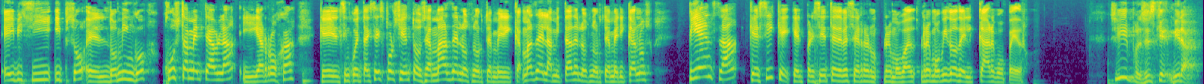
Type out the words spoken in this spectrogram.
ABC Ipso el domingo justamente habla y arroja que el 56%, o sea, más de los norteamericanos, más de la mitad de los norteamericanos piensa que sí, que, que el presidente debe ser removido del cargo, Pedro. Sí, pues es que, mira,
